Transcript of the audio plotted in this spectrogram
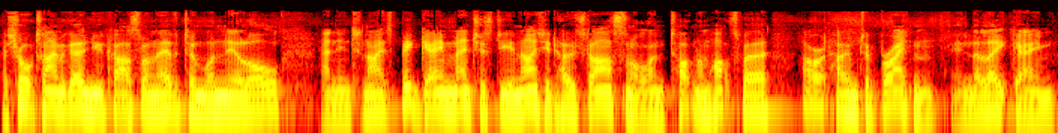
A short time ago, Newcastle and Everton were nil all, and in tonight's big game, Manchester United host Arsenal and Tottenham Hotspur are at home to Brighton in the late game.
